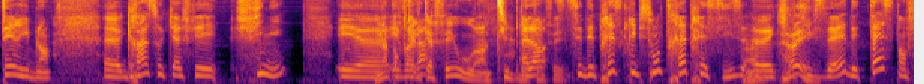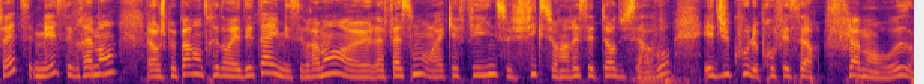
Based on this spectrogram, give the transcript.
terrible, hein, euh, grâce au café fini. Et, euh, N'importe voilà. quel café ou un type de Alors, café c'est des prescriptions très précises Ouais. euh, qui, Ah oui. qui faisaient des tests en fait, mais c'est vraiment. Alors, je peux pas rentrer dans les détails, mais c'est vraiment euh, la façon dont la caféine se fixe sur un récepteur du cerveau. Et du coup, le professeur Flamand Rose,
